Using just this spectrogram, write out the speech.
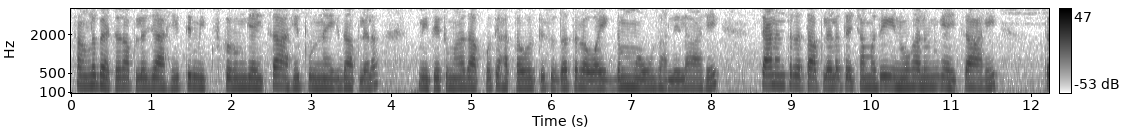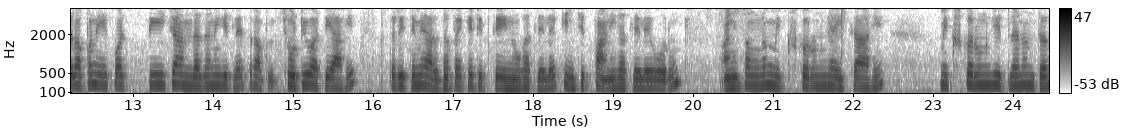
चांगलं बॅटर आपलं जे आहे ते मिक्स करून घ्यायचं आहे. पुन्हा एकदा आपल्याला मी ते तुम्हाला दाखवते. हातावरती सुद्धा तर रवा एकदम मऊ झालेला आहे. त्यानंतर आता आपल्याला त्याच्यामध्ये इनो घालून घ्यायचा आहे. तर आपण एक वाटीच्या अंदाजाने घेतले आहे तर आप छोटी वाटी आहे. तर इथे मी अर्धं पॅकेट इतकं इनो घातलेलं आहे. किंचित पाणी घातलेलं आहे वरून. आणि चांगलं मिक्स करून घ्यायचं आहे. मिक्स करून घेतल्यानंतर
